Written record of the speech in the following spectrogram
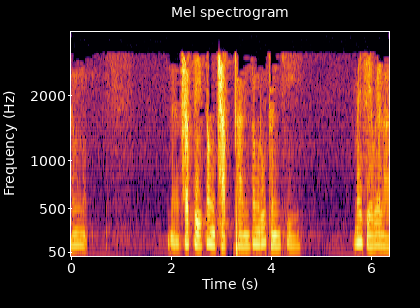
ทั้งหมดสติต้องฉับพลันต้องรู้ทันที ไม่เสียเวลา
